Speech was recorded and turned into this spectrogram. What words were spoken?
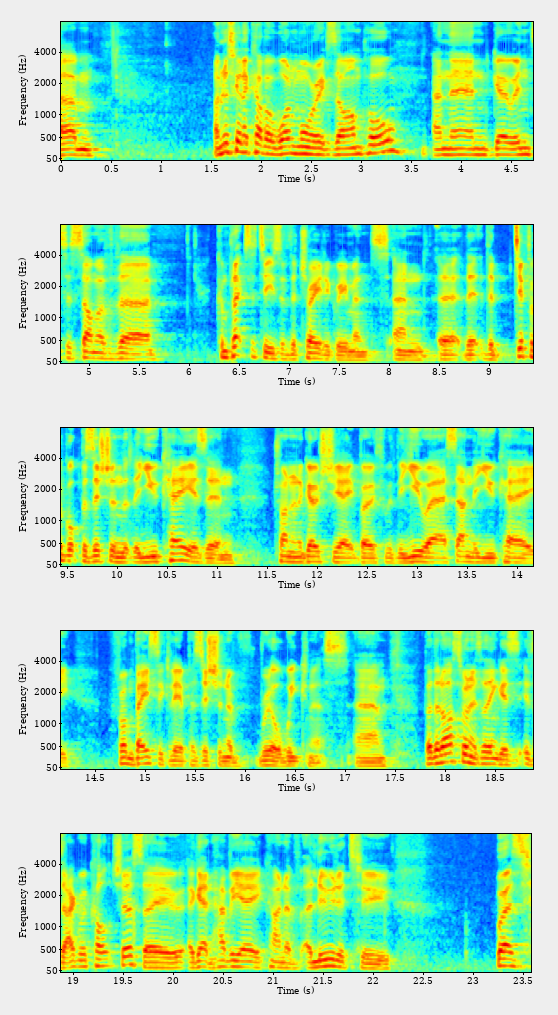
Um, I'm just going to cover one more example and then go into some of the complexities of the trade agreements and uh, the, the, difficult position that the UK is in, trying to negotiate both with the US and the UK from basically a position of real weakness. Um, but the last one is, I think, is, is agriculture. So again, Javier kind of alluded to Whereas,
